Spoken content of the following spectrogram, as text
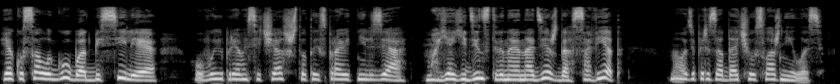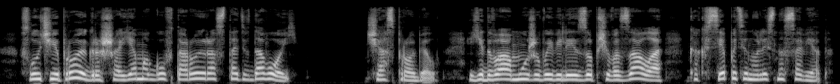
Я кусала губы от бессилия. Увы, прямо сейчас что-то исправить нельзя. Моя единственная надежда — совет. Но теперь задача усложнилась. В случае проигрыша я могу второй раз стать вдовой. Час пробил. Едва мужа вывели из общего зала, как все потянулись на совет.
